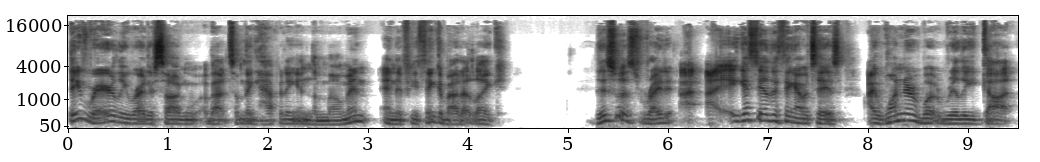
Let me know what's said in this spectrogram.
they rarely write a song about something happening in the moment. And if you think about it like this was right I, I guess the other thing i would say is i wonder what really got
